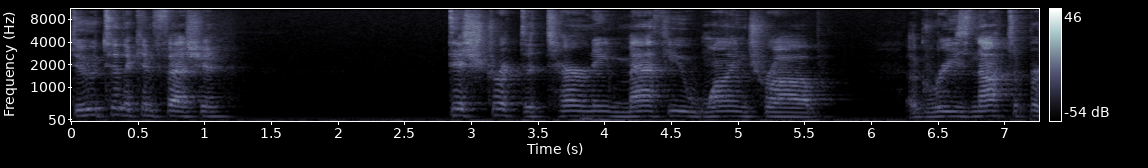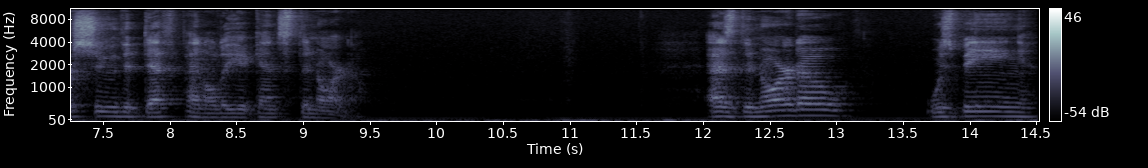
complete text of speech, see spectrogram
Due to the confession, District Attorney Matthew Weintraub agrees not to pursue the death penalty against DiNardo. As DiNardo was being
